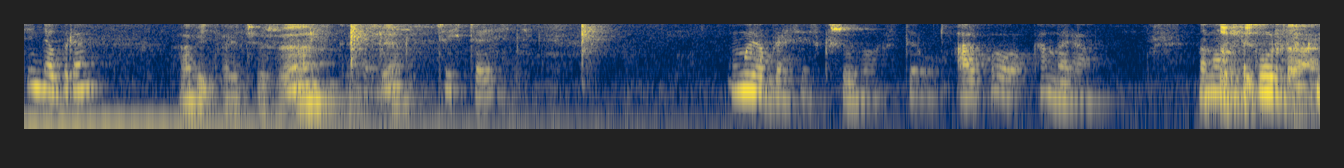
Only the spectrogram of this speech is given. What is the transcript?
Dzień dobry. A witajcie, że? Witajcie. Cześć, cześć. Mój obraz jest krzywo z tyłu, albo kamera. No coś jest, tak,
